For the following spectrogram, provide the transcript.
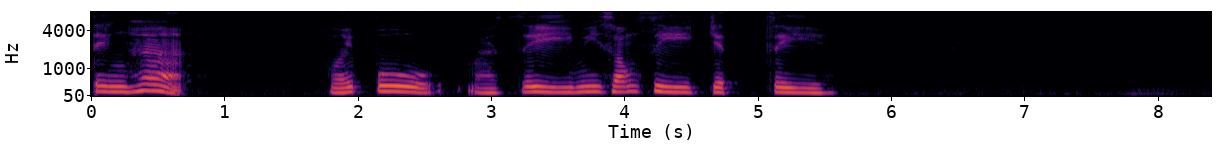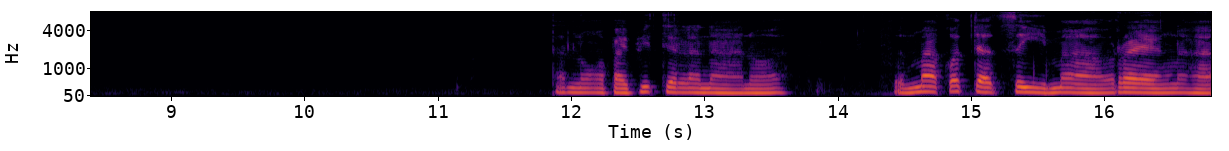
เต็งห้าหอยปูมาสี่มีสองสี่เจ็ดสี่ท่านลงเอาไปพิจารณาเนาะส่วนมากก็จะสี่มาแรงนะคะ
